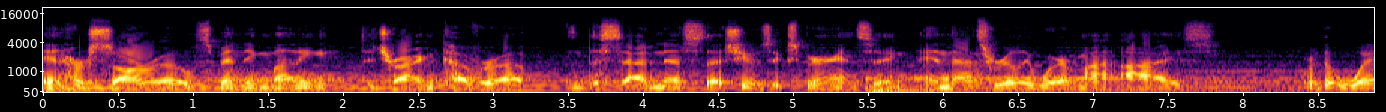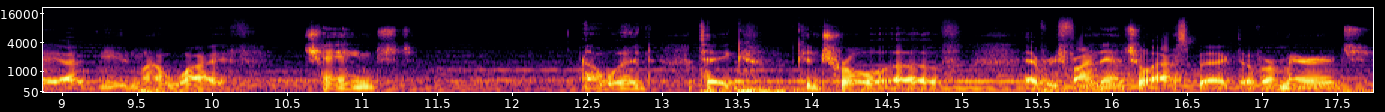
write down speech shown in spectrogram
in her sorrow, spending money to try and cover up the sadness that she was experiencing. And that's really where my eyes, or the way I viewed my wife, changed. I would take control of every financial aspect of our marriage.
